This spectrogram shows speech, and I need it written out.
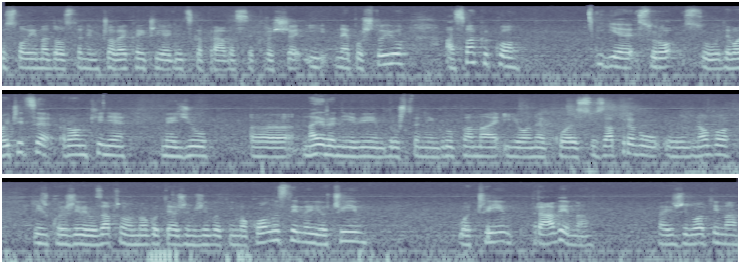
uslovima dostanim čoveka i čija ljudska prava se krše i ne poštuju, a svakako je, su, ro, su devojčice, romkinje, među uh, najranjivijim društvenim grupama i one koje su zapravo u mnogo koje žive u zapravo mnogo težim životnim okolnostima i o čijim, o čijim pravima pa i životima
